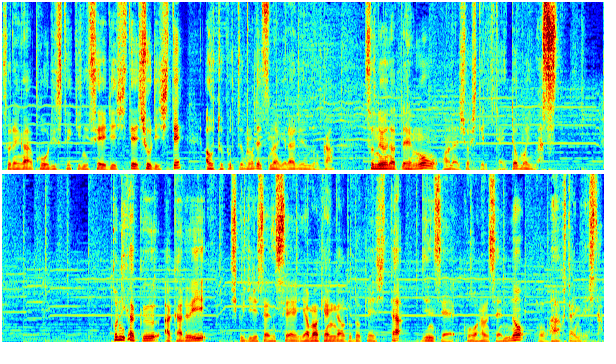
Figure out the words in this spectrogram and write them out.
それが効率的に整理して処理してアウトプットまでつなげられるのかそのような点をお話をしていきたいと思います。とにかく明るいしくじり先生山県がお届けした人生後半戦のハーフタイムでした。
